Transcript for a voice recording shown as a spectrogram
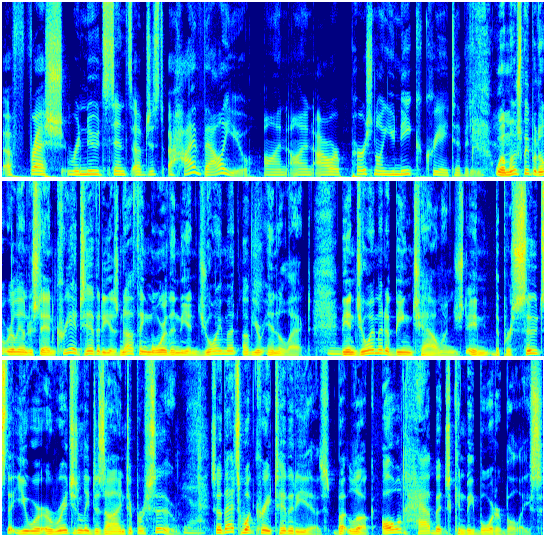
a fresh, renewed sense of just a high value on on our personal, unique creativity. Well, most people don't really understand creativity is nothing more than the enjoyment of your intellect, mm. the enjoyment of being challenged in the pursuits that you were originally designed to pursue. Yeah. So that's what creativity is. But look, old habits can be border bullies.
